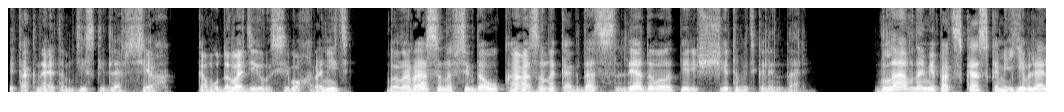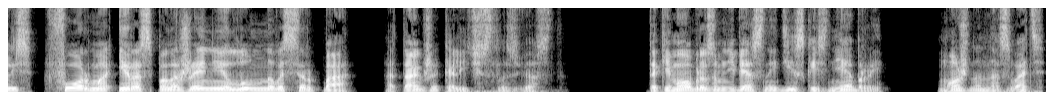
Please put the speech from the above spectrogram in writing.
Итак, на этом диске для всех, кому доводилось его хранить, было раз и навсегда указано, когда следовало пересчитывать календарь. Главными подсказками являлись форма и расположение лунного серпа, а также количество звезд. Таким образом, небесный диск из Небры можно назвать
